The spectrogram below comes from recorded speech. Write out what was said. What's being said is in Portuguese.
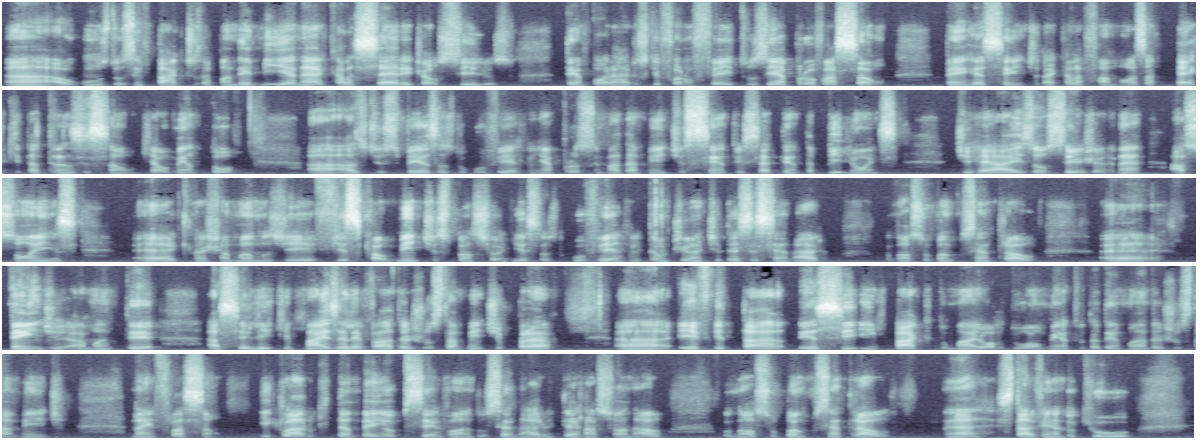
uh, alguns dos impactos da pandemia, né, aquela série de auxílios temporários que foram feitos e a aprovação bem recente daquela famosa PEC da transição, que aumentou uh, as despesas do governo em aproximadamente 170 bilhões de reais, ou seja, né, ações é, que nós chamamos de fiscalmente expansionistas do governo. Então, diante desse cenário, o nosso Banco Central é, tende a manter a Selic mais elevada justamente para uh, evitar esse impacto maior do aumento da demanda justamente na inflação. E claro que também observando o cenário internacional, o nosso Banco Central né, está vendo que o,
